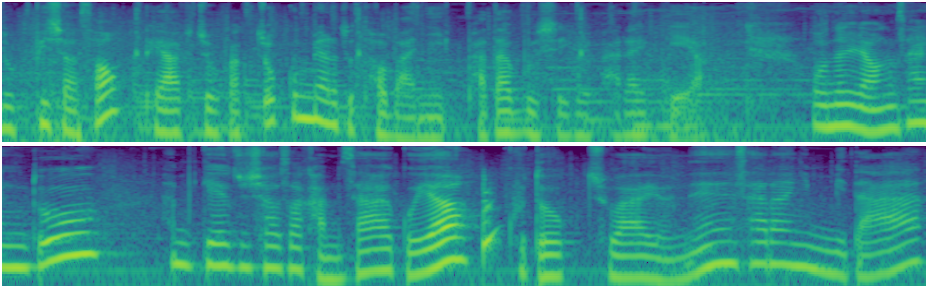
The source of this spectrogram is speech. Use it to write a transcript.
높이셔서 배합 조각 조금이라도 더 많이 받아보시길 바랄게요. 오늘 영상도 함께 해주셔서 감사하고요. 구독, 좋아요는 사랑입니다.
